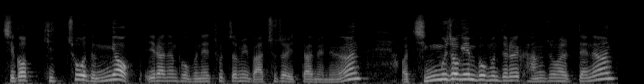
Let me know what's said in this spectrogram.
직업 기초 능력이라는 부분에 초점이 맞춰져 있다면은 어, 직무적인 부분들을 강조할 때는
